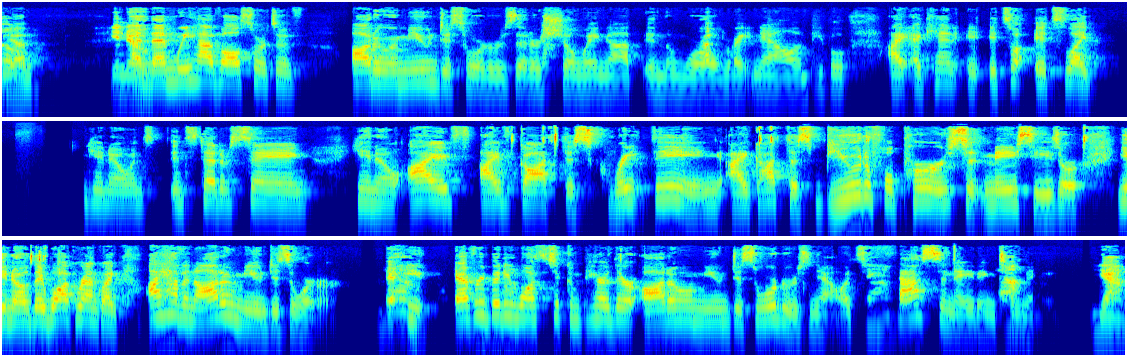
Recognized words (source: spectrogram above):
so, yep you know? and then we have all sorts of autoimmune disorders that are showing up in the world right now and people i, I can't it, it's it's like you know in, instead of saying you know i've i've got this great thing i got this beautiful purse at macy's or you know they walk around going i have an autoimmune disorder. Yeah. everybody wants to compare their autoimmune disorders now. It's yeah. fascinating yeah. to me. Yeah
